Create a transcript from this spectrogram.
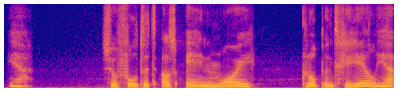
Ja. Zo voelt het als één mooi kloppend geheel. Ja.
